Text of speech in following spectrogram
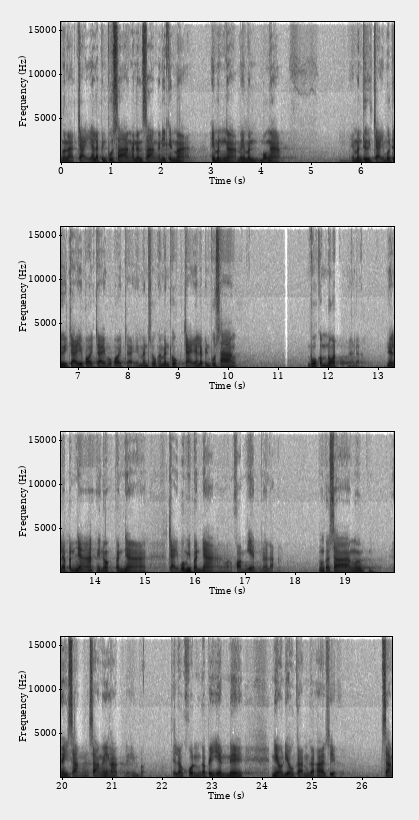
เวลาใจอะไรเป็นผู้สร้าง อันนั้นสร้างอันนี้ขึ้นมา ให้มันงามให้มันบ่งาม ให้มันถือใจบ่ถือใจพอใจบ่พอใจให้มันสุขให้มันทุกข์ใจนั่นแหละเป็นผู้สร้าง ผู้กำหนดนั่นแหละนั่นแหละปัญญาเห็นเนาะปัญญาใจบ่มีปัญญาความเห็นนั่นแหละมันก็สร้างให้สร้างสร้างให้ฮักเห็นบ่แต่ละคนก็ไปเห็นในแนวเดียวกันก็อาจจะ สั่ง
